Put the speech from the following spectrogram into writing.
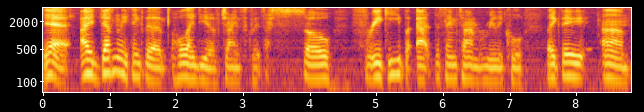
yeah i definitely think the whole idea of giant squids are so freaky but at the same time really cool like they um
